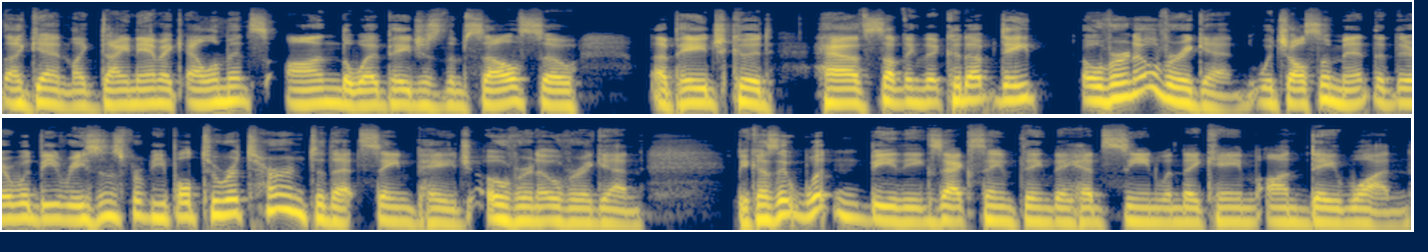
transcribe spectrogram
again, like dynamic elements on the web pages themselves. So a page could have something that could update over and over again, which also meant that there would be reasons for people to return to that same page over and over again because it wouldn't be the exact same thing they had seen when they came on day one.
